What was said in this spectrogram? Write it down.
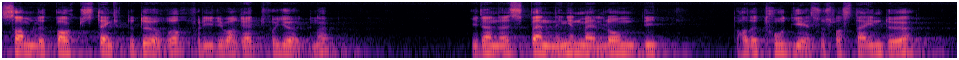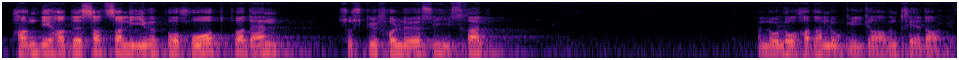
samlet bak stengte dører fordi de var redd for jødene, i denne spenningen mellom de hadde trodd Jesus var stein død, han de hadde satsa livet på og håpt var den som skulle forløse Israel. Men nå hadde han ligget i graven tre dager.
